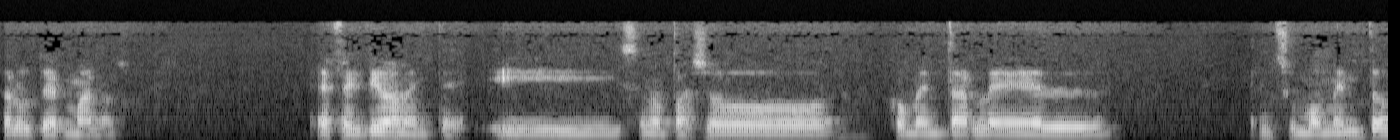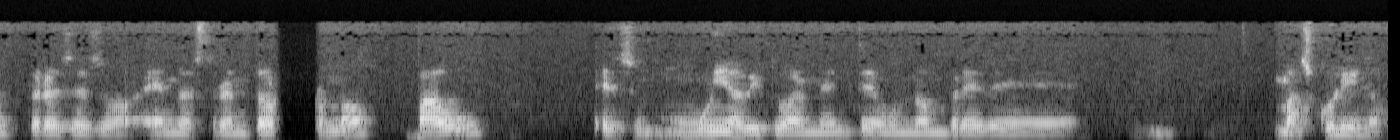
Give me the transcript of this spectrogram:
Salud, hermanos. Efectivamente, y se me pasó comentarle el, en su momento, pero es eso, en nuestro entorno, Pau es muy habitualmente un nombre de masculino.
